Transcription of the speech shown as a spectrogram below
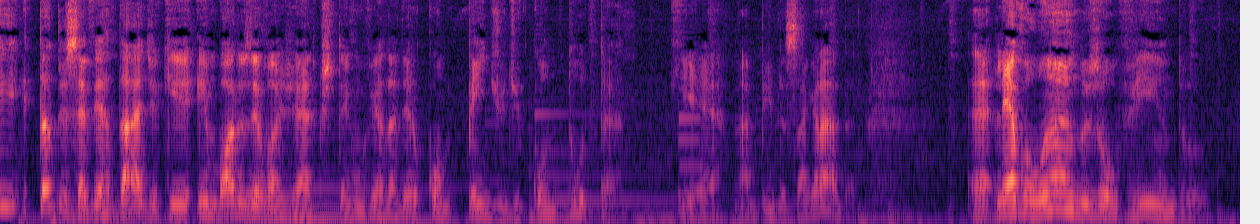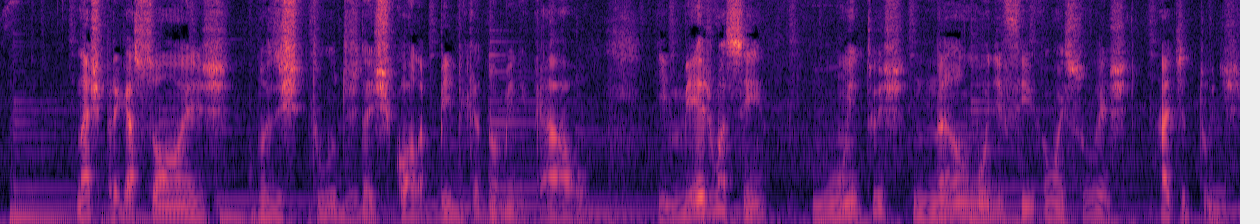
E tanto isso é verdade que, embora os evangélicos tenham um verdadeiro compêndio de conduta, que é a Bíblia Sagrada, é, levam anos ouvindo nas pregações, nos estudos da escola bíblica dominical e, mesmo assim, muitos não modificam as suas atitudes.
